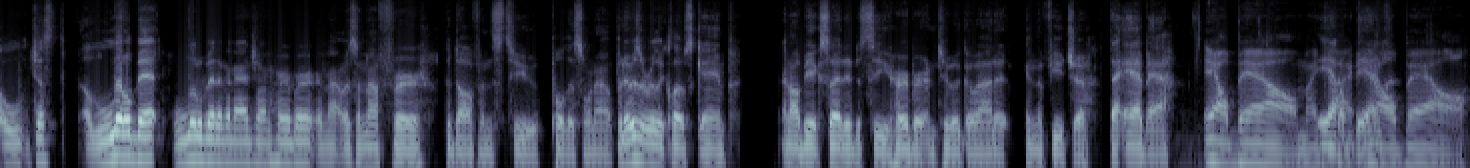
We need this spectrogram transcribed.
a just a little bit, a little bit of an edge on Herbert, and that was enough for the Dolphins to pull this one out. But it was a really close game, and I'll be excited to see Herbert and Tua go at it in the future. The air bear. Al Bell, my Al guy. Al Bell.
